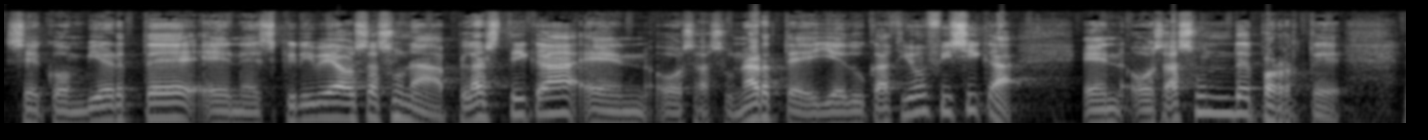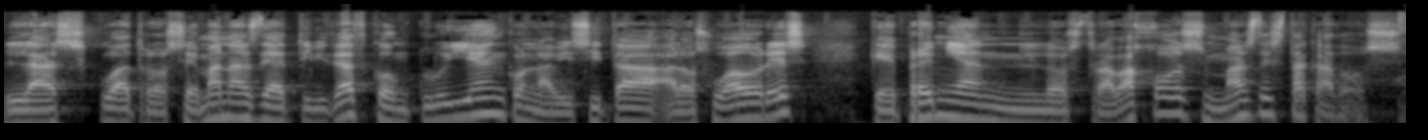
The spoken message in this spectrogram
se convierte en escribe a Osasuna, plástica en Osasunarte y educación física en Osasun Deporte. Las cuatro semanas de actividad concluyen con la visita a los jugadores que premian los trabajos más destacados.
